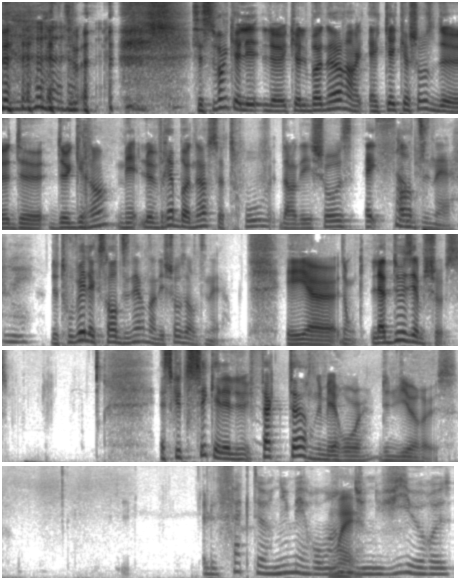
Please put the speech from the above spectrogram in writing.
c'est souvent que, les- le, que le bonheur est quelque chose de, de- grand, mais le vrai bonheur se trouve dans des choses extraordinaires. Ouais. De trouver l'extraordinaire dans des choses ordinaires. Et euh, donc, la deuxième chose. Est-ce que tu sais quel est le facteur numéro un d'une vie heureuse? Le facteur numéro un Ouais. d'une vie heureuse.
